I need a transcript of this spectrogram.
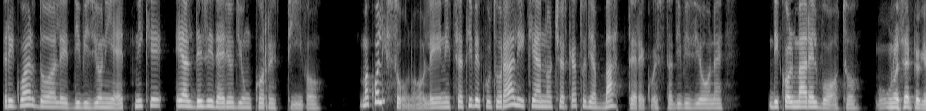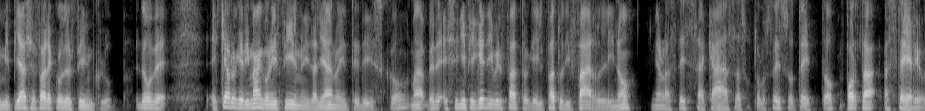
riguardo alle divisioni etniche e al desiderio di un correttivo. Ma quali sono le iniziative culturali che hanno cercato di abbattere questa divisione, di colmare il vuoto? Un esempio che mi piace fare è quello del film club, dove è chiaro che rimangono i film in italiano e in tedesco, ma è significativo il fatto che il fatto di farli, no? Nella stessa casa, sotto lo stesso tetto, porta a stereo.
